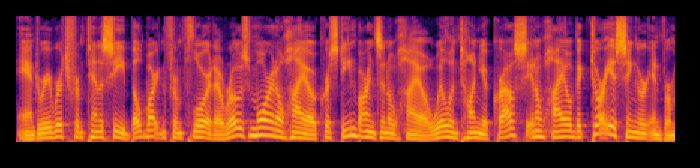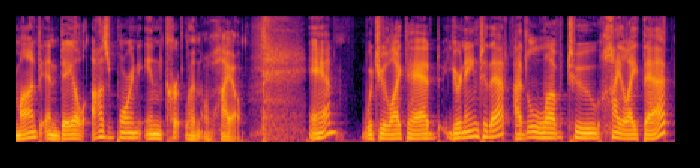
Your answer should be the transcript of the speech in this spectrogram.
Andrea Rich from Tennessee, Bill Martin from Florida, Rose Moore in Ohio, Christine Barnes in Ohio, Will and Tanya Kraus in Ohio, Victoria Singer in Vermont, and Dale Osborne in Kirtland, Ohio. And would you like to add your name to that? I'd love to highlight that.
